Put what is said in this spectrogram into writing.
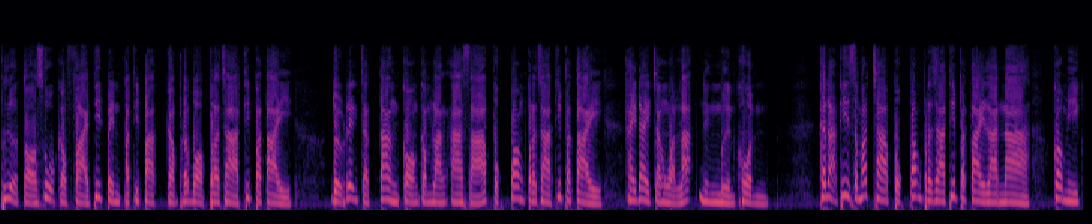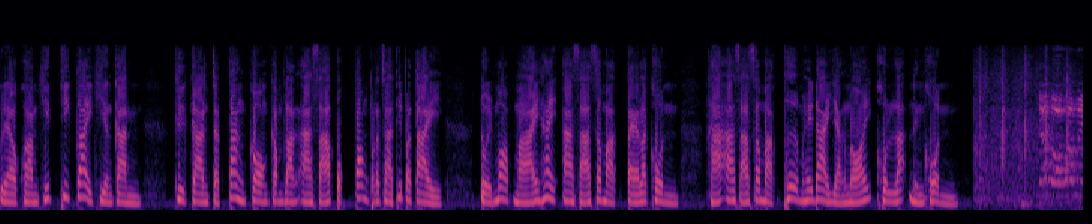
เพื่อต่อสู้กับฝ่ายที่เป็นปฏิปักษ์กับระบอบประชาธิปไตย โดยเร่งจัดตั้งกองกำลังอาสาปกป้องประชาธิปไตยให้ได้จังหวัดละ 10,000 คน ขณะที่สมัชชาปกป้องประชาธิปไตยลานา ก็มีแนวความคิดที่ใกล้เคียงกัน คือการจัดตั้งกองกำลังอาสาปกป้องประชาธิปไตย โดยมอบหมายให้อาสาสมัครแต่ละคน หาอาสาสมัครเพิ่มให้ได้อย่างน้อยคนละหนึ่งคน จะบอกว่าไม่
